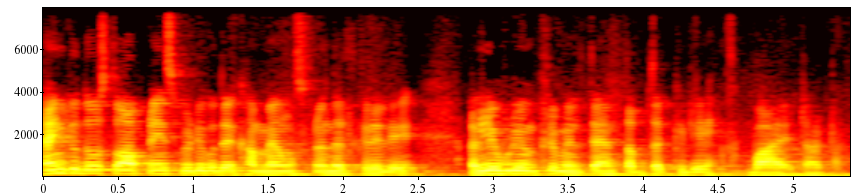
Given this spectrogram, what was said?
थैंक यू दोस्तों, आपने इस वीडियो को देखा। मैं हूँ सुरेंद्र के लिए। अगली वीडियो में फिर मिलते हैं। तब तक के लिए बाय, टाटा।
